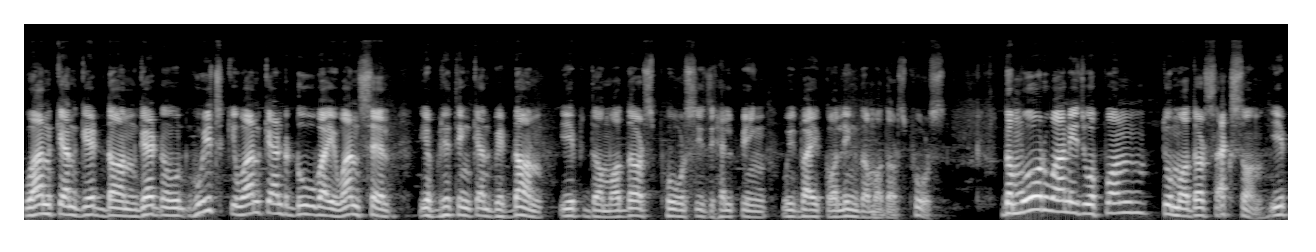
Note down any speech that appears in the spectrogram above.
one can get done, get which one can't do by oneself. Everything can be done if the mother's force is helping with by calling the mother's force. The more one is open to mother's action, if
